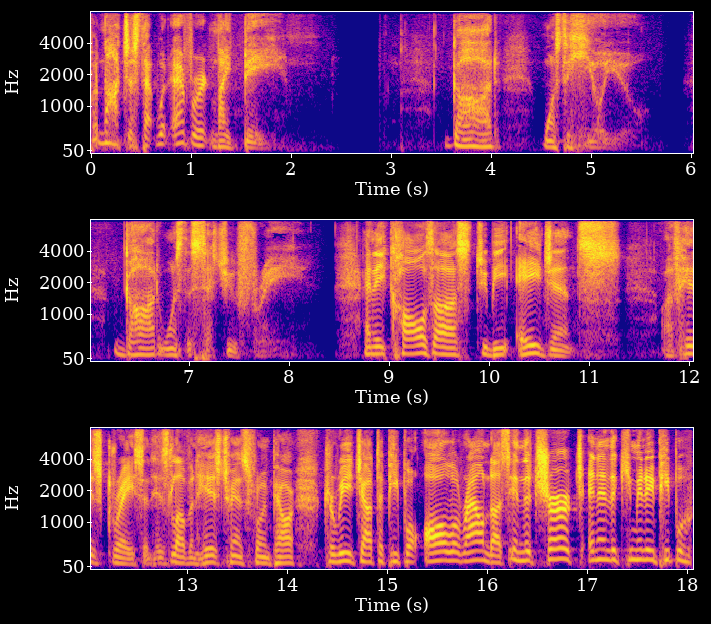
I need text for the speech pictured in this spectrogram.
but not just that, whatever it might be. God wants to heal you. God wants to set you free. And He calls us to be agents of His grace and His love and His transforming power to reach out to people all around us in the church and in the community, people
